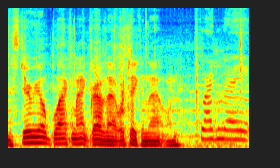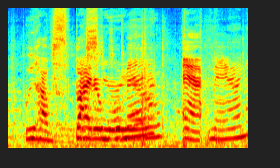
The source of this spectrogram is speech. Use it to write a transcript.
Mysterio, Black Knight. Grab that. We're taking that one. Black Knight. We have Spider Woman, Ant Man,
